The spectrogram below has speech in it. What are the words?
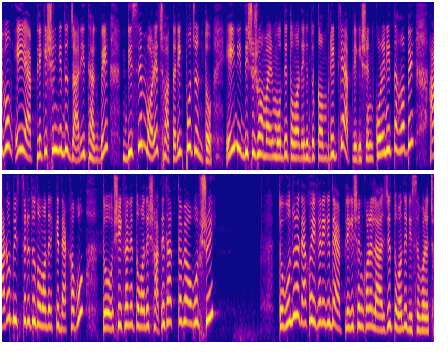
এবং এই অ্যাপ্লিকেশান কিন্তু জারি থাকবে ডিসেম্বরে ছ তারিখ পর্যন্ত। এই নির্দিষ্ট সময়ের মধ্যে তোমাদের কিন্তু কমপ্লিটলি অ্যাপ্লিকেশান করে নিতে হবে। আরও বিস্তারিত তোমাদেরকে দেখাবো। তো সেখানে তোমাদের সাথে থাকতে হবে অবশ্যই। তো বন্ধুরা দেখো, এখানে কিন্তু অ্যাপ্লিকেশন করা লাস্ট ডেট তোমাদের ডিসেম্বরের ছ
